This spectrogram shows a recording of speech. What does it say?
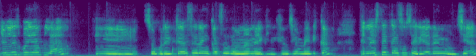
yo les voy a hablar eh, sobre qué hacer en caso de una negligencia médica. En este caso sería denunciar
